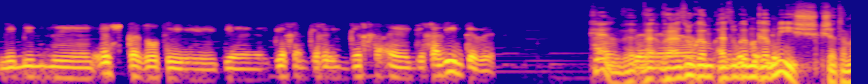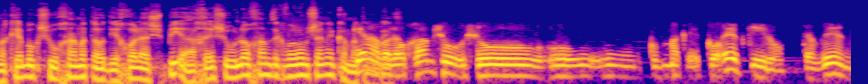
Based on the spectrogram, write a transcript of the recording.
למין אה, אש כזאת, אה, גח- גח- גח- אה, גחלים כזה. כן, ואז הוא גם, גמיש, כשאתה מכה בו כשהוא חם אתה עוד יכול להשפיע, אחרי שהוא לא חם זה כבר לא משנה כמה כן. אבל הוא חם שהוא, כואב כאילו, אתה מבין?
